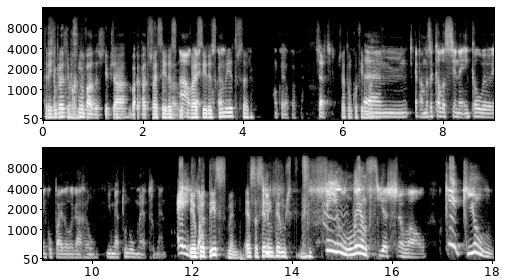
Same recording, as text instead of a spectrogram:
Três temporadas tipo temporadas. renovadas, tipo já vai para a terceira Vai sair a, Ah, vai ok, sair a ok, segunda ok. e a terceira. Ok, ok, ok. Certo. Já estão confirmadas. Ahm, epá, mas aquela cena em que, ele, em que o pai dele agarra o, e mete-o no metro, man. Ei, É o que eu te disse, man. Essa cena em termos de. violência, chaval. O que é aquilo?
